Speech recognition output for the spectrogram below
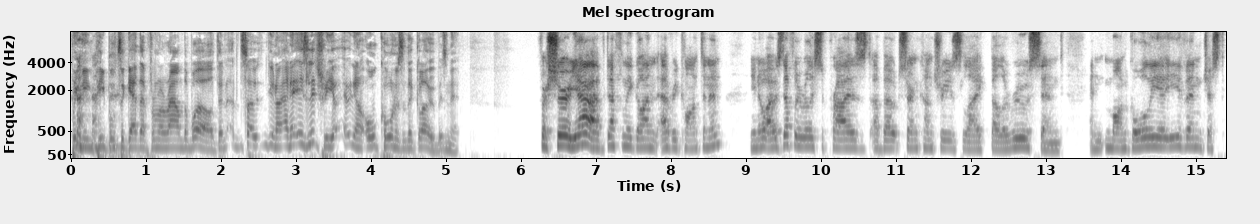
bringing people together from around the world, and and so you know, and it is literally you know all corners of the globe, isn't it? For sure, yeah, I've definitely gone every continent. You know, I was definitely really surprised about certain countries like Belarus and and Mongolia, even just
